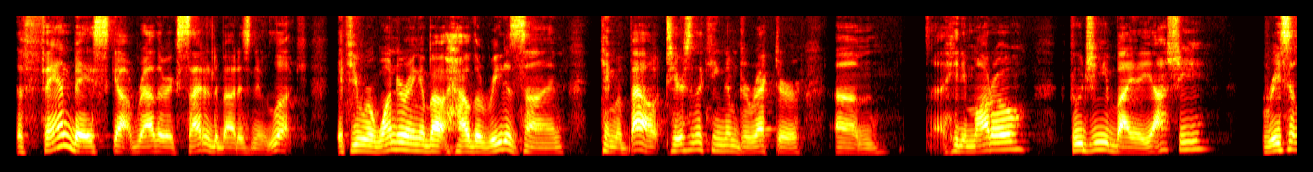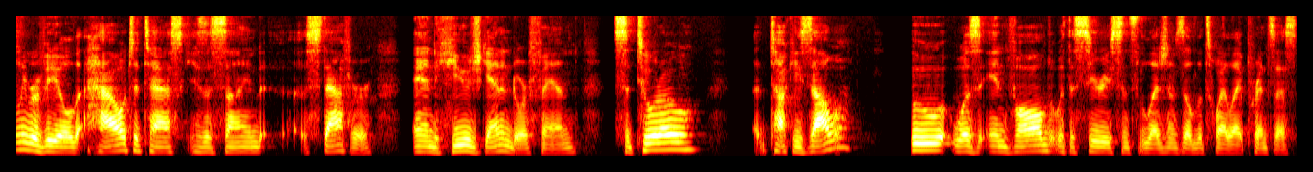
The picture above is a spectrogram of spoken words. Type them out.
the fan base got rather excited about his new look. If you were wondering about how the redesign came about, Tears of the Kingdom director um, Hidemaru Fuji Bayayashi recently revealed how to task his assigned staffer and huge Ganondorf fan, Satoru Takizawa, who was involved with the series since The Legend of Zelda Twilight Princess.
